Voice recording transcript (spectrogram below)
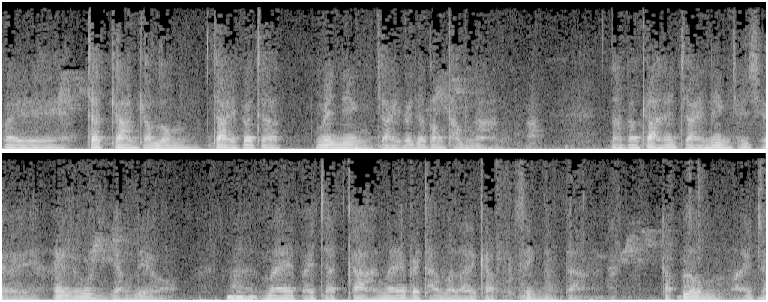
ไปจัดการกับลมใจก็จะไม่นิ่งใจก็จะต้องทำงาน เราต้องการให้ใจนิ่งเฉยๆ ให้รู้อย่างเดียว ไม่ให้ไปจัดการไม่ให้ไปทำอะไรกับสิ่งต่างๆ กับลมหายใจ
